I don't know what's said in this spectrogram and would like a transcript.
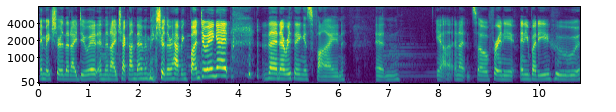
and make sure that I do it and then I check on them and make sure they're having fun doing it, then everything is fine. And yeah, and I, so for any anybody who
